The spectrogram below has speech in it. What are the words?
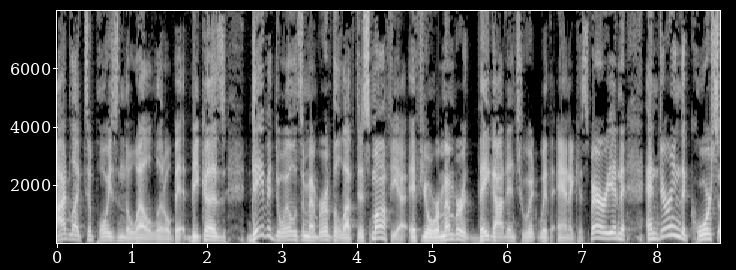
I'd like to poison the well a little bit because David Doyle is a member of the leftist mafia. If you'll remember, they got into it with Ana Kasparian, and during the course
